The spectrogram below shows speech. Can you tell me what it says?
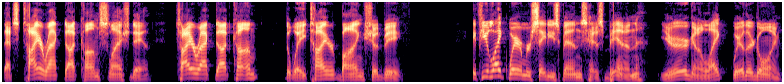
That's TireRack.com slash Dan. TireRack.com, the way tire buying should be. If you like where Mercedes Benz has been, you're going to like where they're going.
